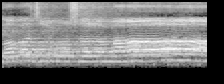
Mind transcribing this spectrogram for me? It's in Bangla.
বাবাজি মুসলমান।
